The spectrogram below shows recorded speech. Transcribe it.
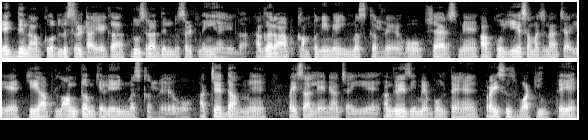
एक दिन आपको रिज़ल्ट आएगा, दूसरा दिन रिज़ल्ट नहीं आएगा। अगर आप कंपनी में इन्वेस्ट कर रहे हो शेयर्स में, आपको ये समझना चाहिए कि आप लॉन्ग टर्म के लिए इन्वेस्ट कर रहे हो। अच्छे दाम में पैसा लेना चाहिए। अंग्रेज़ी में बोलते हैं price is what you pay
